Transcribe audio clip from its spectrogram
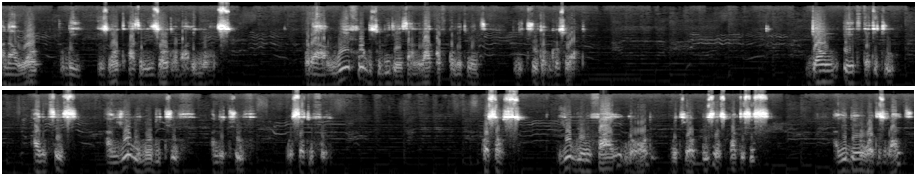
and our world today is not as a result of our ignorance, but our willful disobedience and lack of commitment to the truth of God's word. John 8:32 and it says, And you will know the truth, and the truth will set you free. Questions. Do you glorify God with your business practices? Are you doing what is right?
